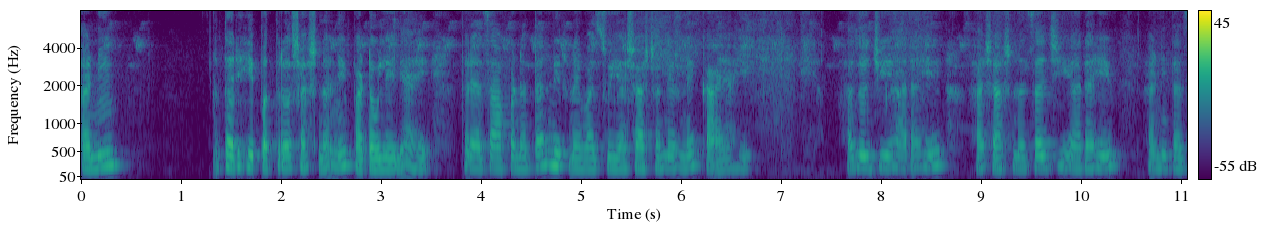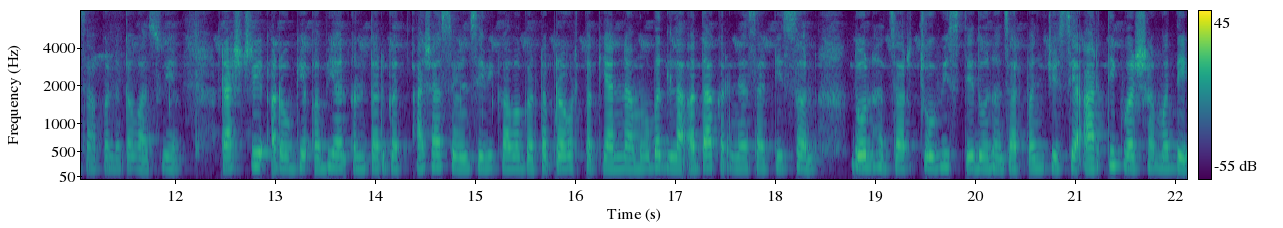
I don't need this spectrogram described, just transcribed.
आणि तर हे पत्र शासनाने पाठवलेले आहे. तर याचा आपण आता निर्णय वाचूया. शासन निर्णय काय आहे? हा जो जी आर आहे हा शासनाचा जी आर आहे आणि त्याचा आपण आता वाचूया. राष्ट्रीय आरोग्य अभियान अंतर्गत आशा स्वयंसेविका व गटप्रवर्तक यांना मोबदला अदा करण्यासाठी सन दोन हजार चोवीस ते दोन हजार पंचवीस या आर्थिक वर्षामध्ये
